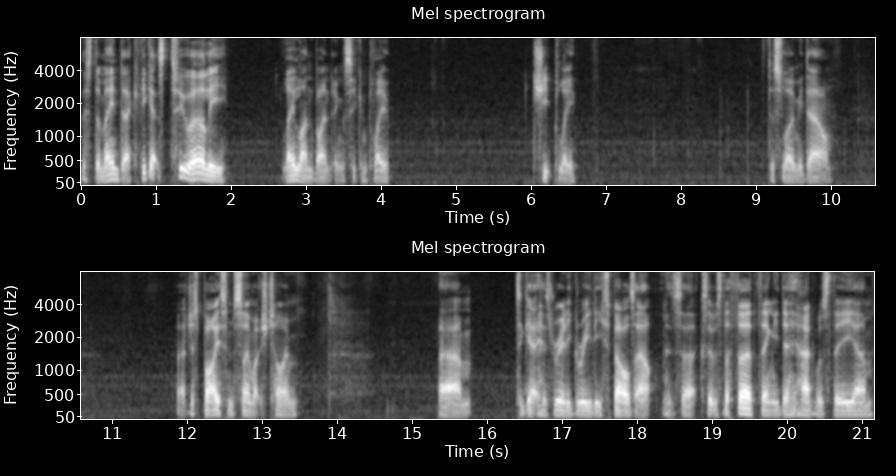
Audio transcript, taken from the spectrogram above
this domain deck, if he gets too early leyline bindings he can play cheaply to slow me down. That just buys him so much time um, to get his really greedy spells out. Because uh, it was the third thing he did, had was the um,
